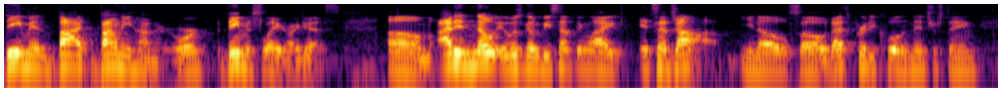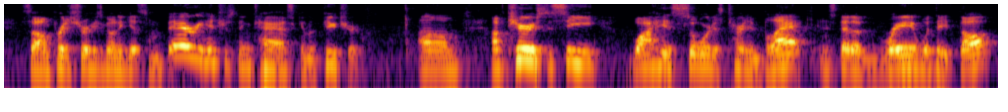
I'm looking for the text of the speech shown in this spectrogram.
demon bounty hunter or a demon slayer, I guess. Um, I didn't know it was going to be something like it's a job, you know. So that's pretty cool and interesting. So I'm pretty sure he's going to get some very interesting tasks in the future. Um, I'm curious to see why his sword is turning black instead of red, what they thought.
